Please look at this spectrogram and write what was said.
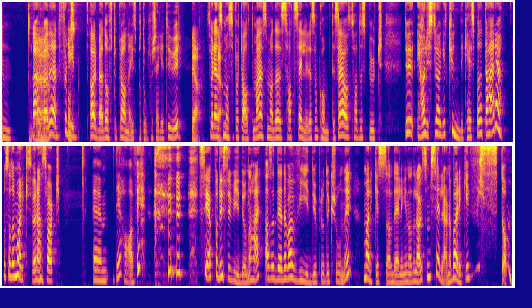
Nei, arbeidet er fordi arbeidet ofte planlegges på to forskjellige tuer. Ja, Så var det en ja. som også fortalte meg, som hadde satt selgere som kom til seg og hadde spurt du, jeg har lyst til å lage et kundecase på dette her, Ja. Og så hadde markedsføreren svart «Ehm, det har vi. Se på disse videoene her. Altså det, det var videoproduksjoner markedsavdelingen hadde lagd, som selgerne bare ikke visste om.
